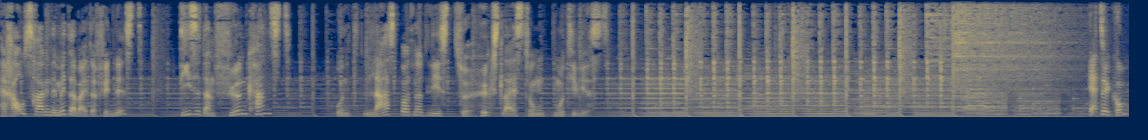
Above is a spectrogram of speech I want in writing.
herausragende Mitarbeiter findest, diese dann führen kannst und last but not least zur Höchstleistung motivierst. Herzlich willkommen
